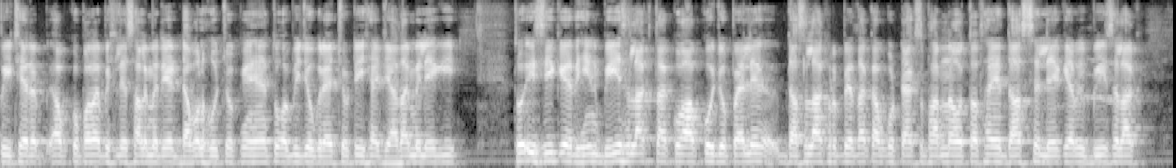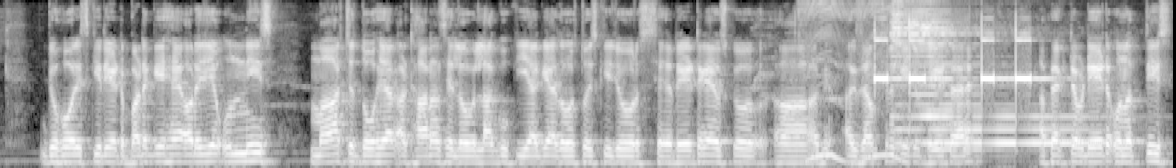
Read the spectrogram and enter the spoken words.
पीछे आपको पता पिछले साल में रेट डबल हो चुके हैं तो अभी जो ग्रेचुटी है, ज़्यादा मिलेगी। तो इसी के अधीन बीस लाख तक को आपको जो पहले दस लाख रुपए तक आपको टैक्स भरना होता था, ये दस से लेके अभी बीस लाख जो हो इसकी रेट बढ़ गई है और ये उन्नीस मार्च 2018 से लोग लागू किया गया दोस्तों, इसकी जो रेट है, उसको एग्ज़ाम्पल की जो डेट है अफेक्टिव डेट उनतीस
